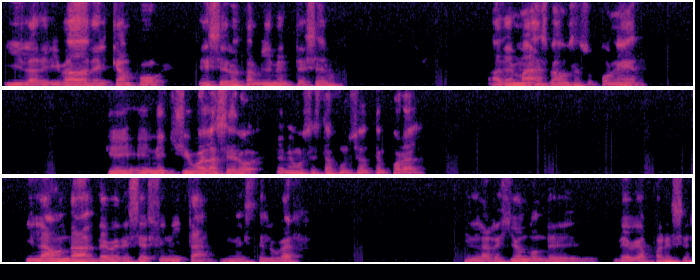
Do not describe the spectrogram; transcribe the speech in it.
y la derivada del campo es cero también en T0. Además, vamos a suponer que en x igual a 0 tenemos esta función temporal. Y la onda debe de ser finita en este lugar, en la región donde debe aparecer.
